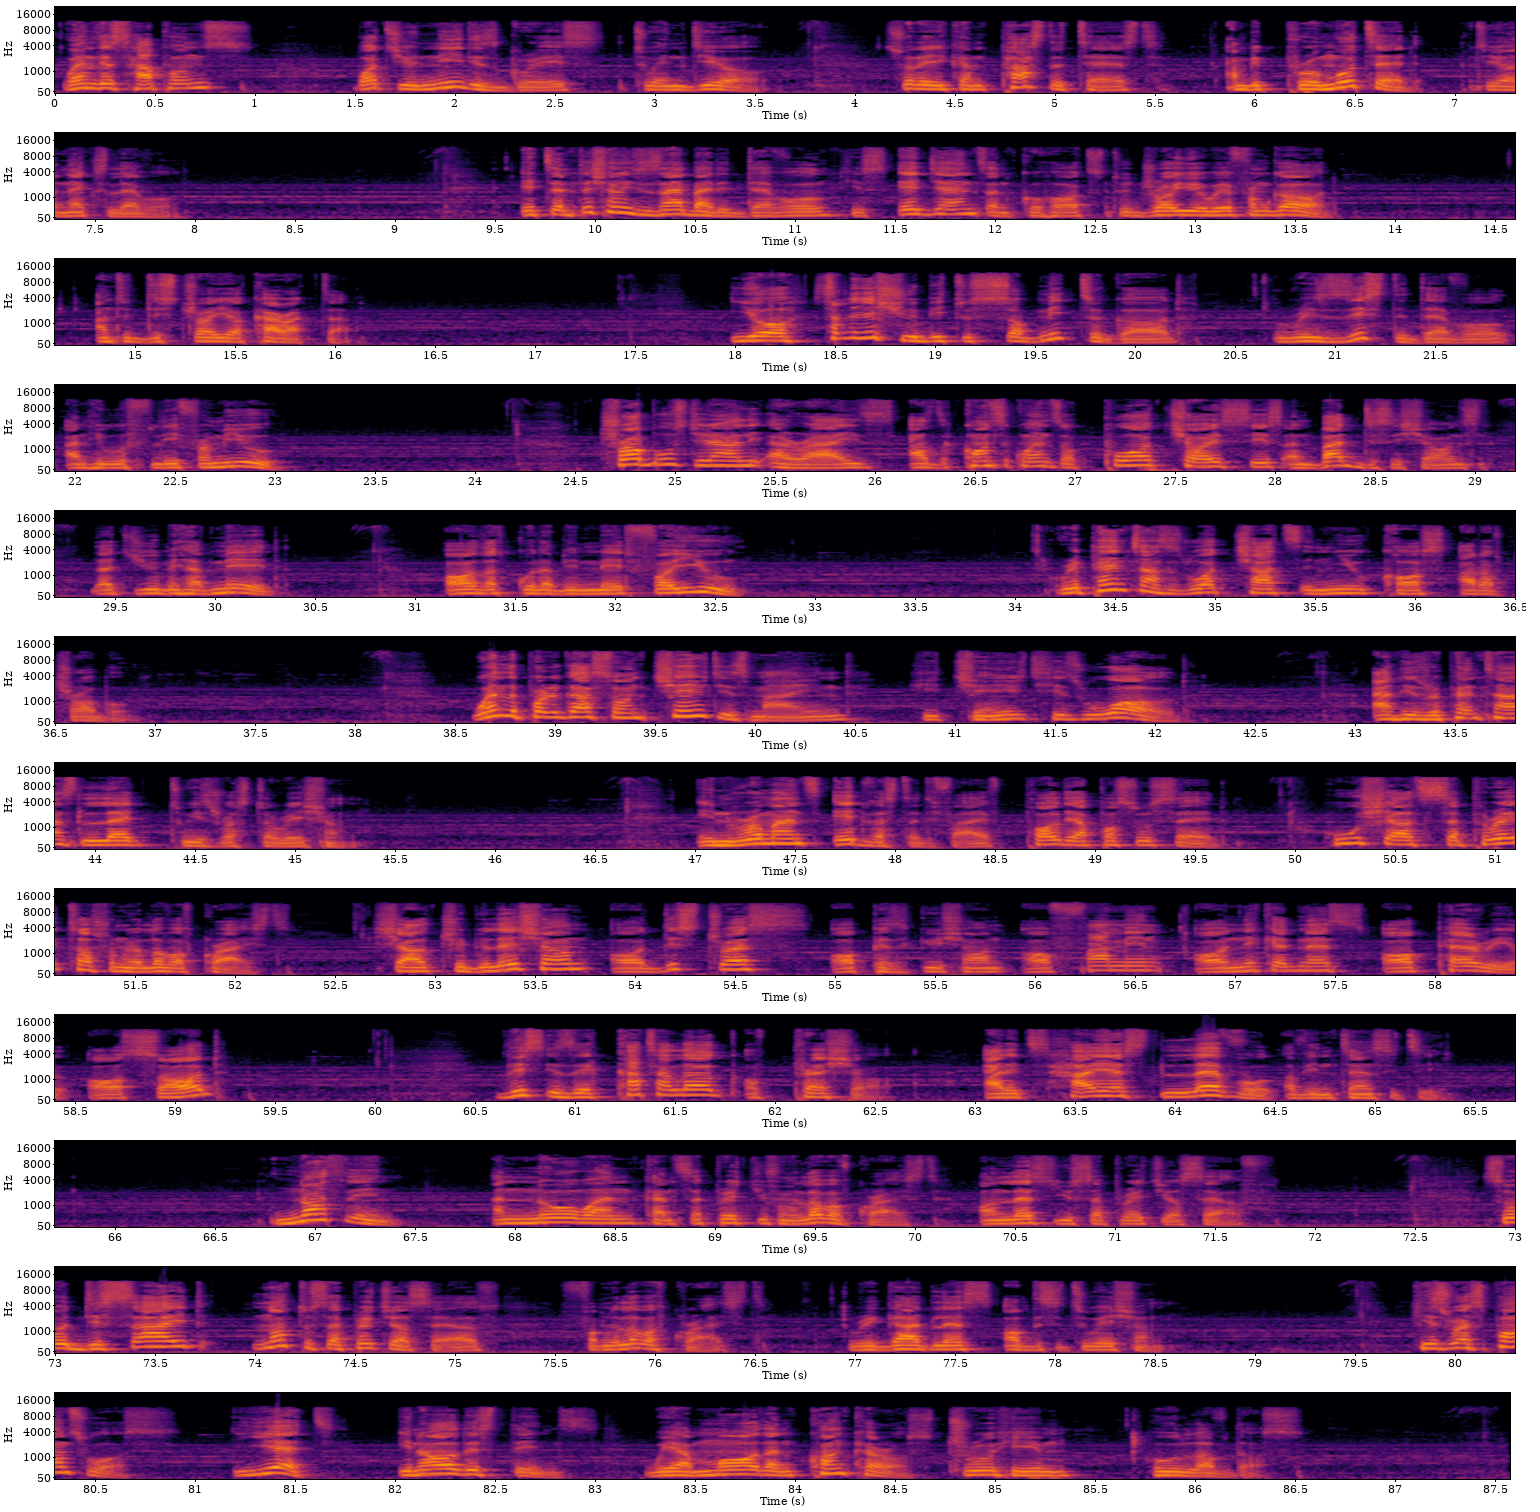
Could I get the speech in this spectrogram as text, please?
When this happens, what you need is grace to endure so that you can pass the test and be promoted to your next level. A temptation is designed by the devil, his agents, and cohorts to draw you away from God and to destroy your character. Your strategy should be to submit to God, resist the devil, and he will flee from you. Troubles generally arise as the consequence of poor choices and bad decisions that you may have made or that could have been made for you. Repentance is what charts a new course out of trouble. When the prodigal son changed his mind, he changed his world, and his repentance led to his restoration. In Romans 8, verse 35, Paul the Apostle said, Who shall separate us from the love of Christ? Shall tribulation, or distress, or persecution, or famine, or nakedness, or peril, or sword? This is a catalogue of pressure at its highest level of intensity. Nothing and no one can separate you from the love of Christ unless you separate yourself. So decide not to separate yourself from the love of Christ regardless of the situation. His response was, Yet, in all these things, we are more than conquerors through him who loved us.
